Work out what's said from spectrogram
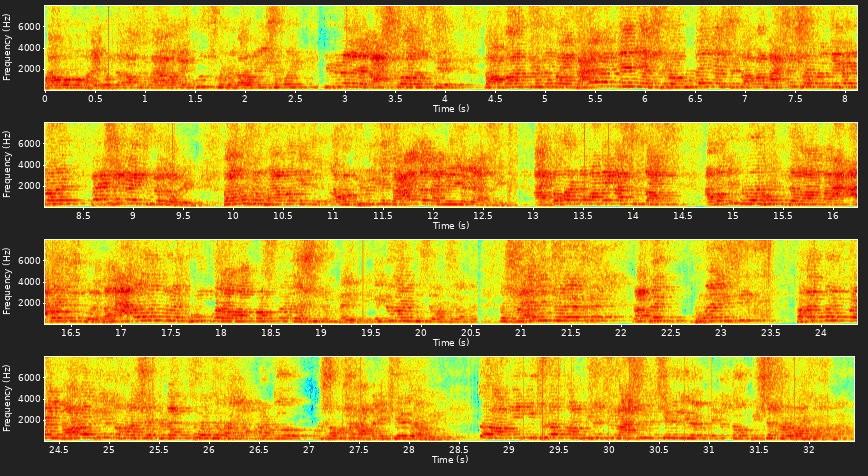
মা বাবা ভাই বোন আমাকে বিভিন্ন জায়গায় লাশ পাওয়া যাচ্ছে। আমার যেহেতু তারা জানে না আসছে আমাকে আমার ফ্যামিলিকে জানাই তাহলে আদালতে তুলে ঘুম করা বা প্রশ্ন দেওয়ার সুযোগ নাই। এইটুকু আমি বুঝতে পারছিলাম। তো সারাদিন চলে গেছে, রাতে হঠাৎ করে প্রায় বারোটার দিকে তোমার সে ডাকতেছে বলছে, ভাই আপনার তো কোনো সমস্যা না, আপনাকে ছেড়ে দেওয়া হবে। তো আমি কিছুটা কনফিউশন ছিল, আসলে ছেড়ে দিবে, এটা তো বিশ্বাস করার মতো না।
